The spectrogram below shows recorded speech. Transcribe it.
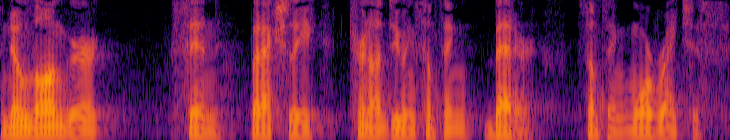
no longer sin, but actually turn on doing something better, something more righteous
